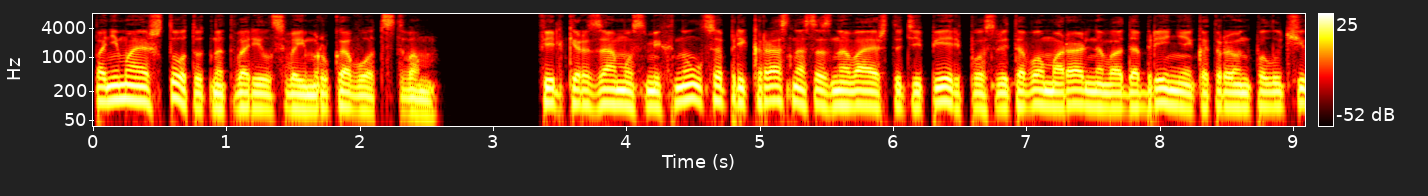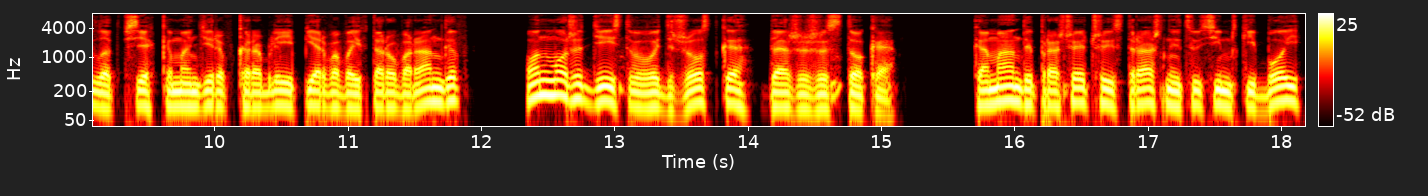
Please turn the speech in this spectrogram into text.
понимая, что тут натворил своим руководством. Филькерзам усмехнулся, прекрасно осознавая, что теперь, после того морального одобрения, которое он получил от всех командиров кораблей первого и второго рангов, он может действовать жестко, даже жестоко. Команды, прошедшие страшный Цусимский бой,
